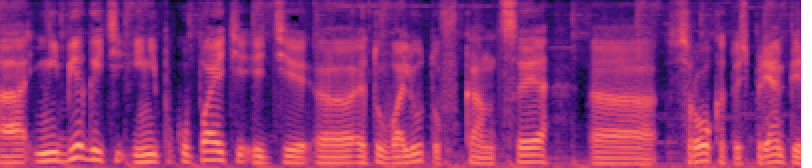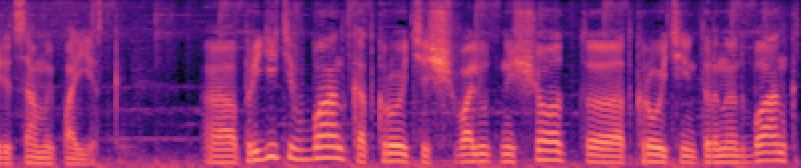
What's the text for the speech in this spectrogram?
а, не бегайте и не покупайте эти, э, эту валюту в конце э, срока, то есть прямо перед самой поездкой. А, придите в банк, откройте валютный счет, э, откройте интернет-банк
